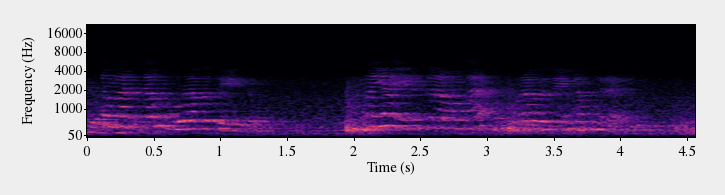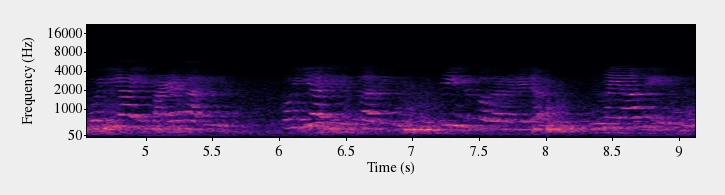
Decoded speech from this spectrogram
உத்தமர்த்தம் உறவு வேண்டும் உண்மையா இருக்கிறவங்க உறவு வேண்டும்ங்கிறார் பொய்யாய் பழகாதீங்க பொய்யா இருக்காதீங்க சுற்றி இருப்பவர்களிடம் உண்மையாக இருங்க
